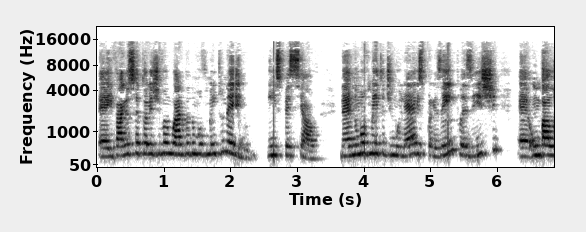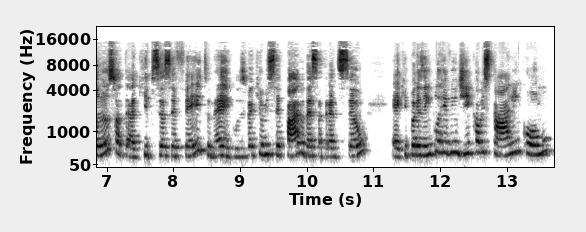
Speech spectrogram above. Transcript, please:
é, e vários setores de vanguarda do movimento negro, em especial. Né? No movimento de mulheres, por exemplo, existe é, um balanço que precisa ser feito, né? Inclusive aqui eu me separo dessa tradição, é, que, por exemplo, reivindica o Stalin como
